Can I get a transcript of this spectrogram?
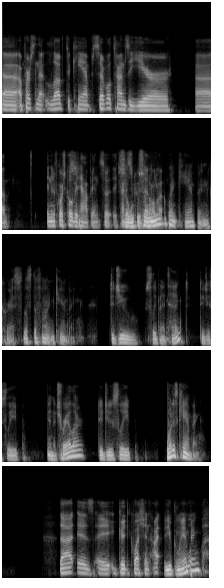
uh, a person that loved to camp several times a year. And then of course COVID happened, so it kind so, of screwed so that when all you up. went camping, Chris, let's define camping. Did you sleep in a tent? Did you sleep in a trailer? Did you sleep? What is camping? That is a good question. I Are you glamping? well,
